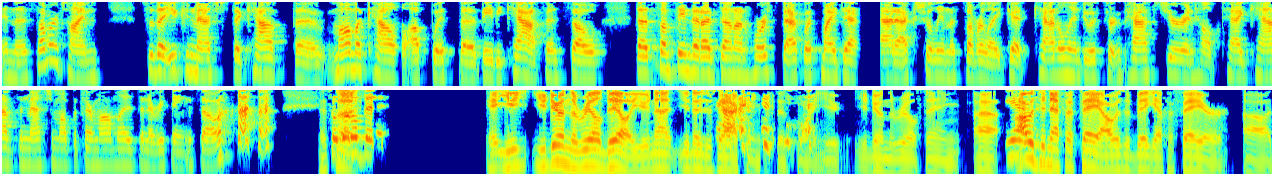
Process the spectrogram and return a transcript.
in the summertime, so that you can match the calf, the mama cow, up with the baby calf. And so that's something that I've done on horseback with my dad actually in the summer, like get cattle into a certain pasture and help tag calves and match them up with their mamas and everything. So it's a little bit Hey, you you're doing the real deal. You're not you're not just yeah. acting at this point. You you're doing the real thing. Uh yeah. I was an FFA. I was a big FFAer uh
